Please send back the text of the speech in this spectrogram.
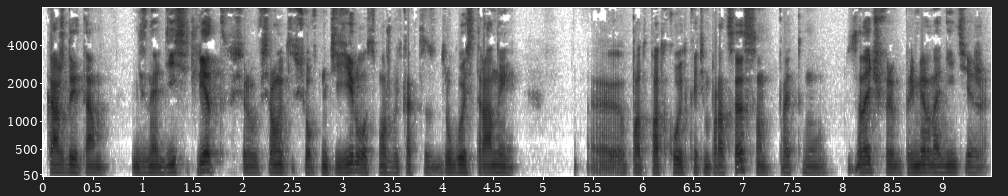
каждые там, не знаю, 10 лет все, все равно это все автоматизировалось, может быть, как-то с другой стороны э, под, подходит к этим процессам, поэтому задачи примерно одни и те же.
